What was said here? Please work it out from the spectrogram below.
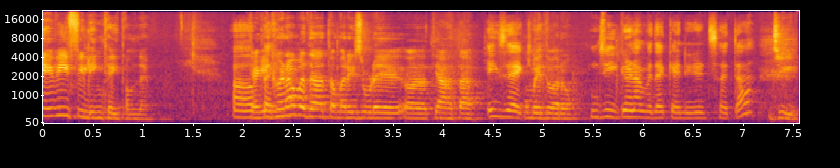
કેવી ફિલિંગ થઈ તમને? ઘણા બધા તમારી જોડે ત્યાં હતા Exactly. ઉમેદવારો. જી ઘણા બધા કેન્ડિડેટ્સ હતા. જી.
